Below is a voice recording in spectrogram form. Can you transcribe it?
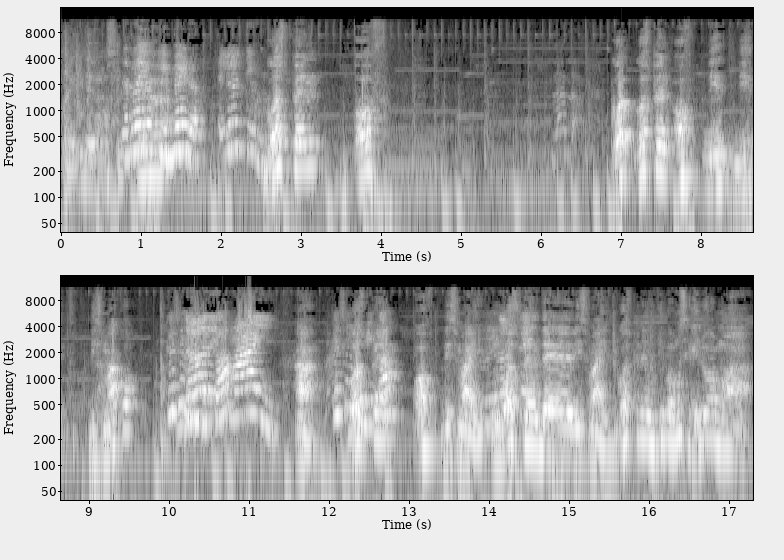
por aquí tenemos el De Radio tema, primero. El último. Gospel of Go- Gospel of Di- Di- Dismaco. ¿Qué significa? Dismay. Ah, ¿Qué Gospel significa? Of Dismay. Un No gospel de Dismay. Gospel es un tipo de música y lo vamos a,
